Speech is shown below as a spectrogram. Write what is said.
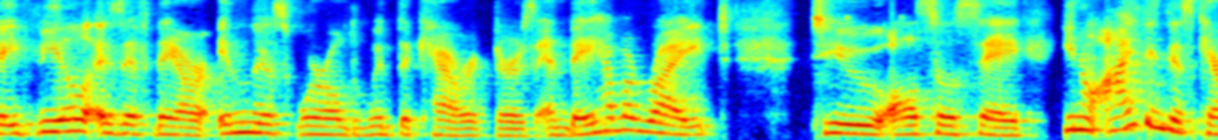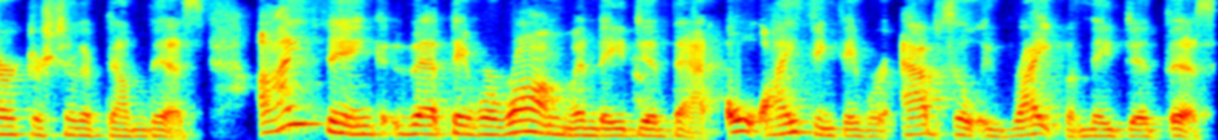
They feel as if they are in this world with the characters and they have a right to also say, you know, I think this character should have done this. I think that they were wrong when they did that. Oh, I think they were absolutely right when they did this.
